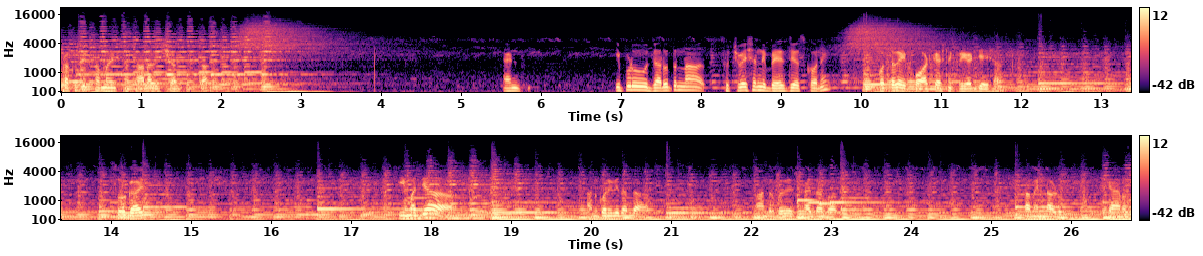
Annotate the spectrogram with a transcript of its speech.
ప్రకృతికి సంబంధించిన చాలా విషయాలు చెప్తా. అండ్ ఇప్పుడు జరుగుతున్న సిచ్యువేషన్ని బేస్ చేసుకొని కొత్తగా ఈ పాడ్కాస్ట్ని క్రియేట్ చేశా. సో గాయ్ ఈ మధ్య అనుకోని విధంగా ఆంధ్రప్రదేశ్ హైదరాబాద్ తమిళనాడు కేరళ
